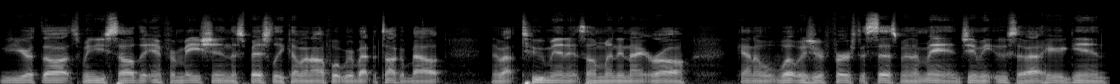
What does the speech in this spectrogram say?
your thoughts when you saw the information, especially coming off what we're about to talk about in about two minutes on Monday Night Raw, kind of what was your first assessment of man, Jimmy Uso out here again?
